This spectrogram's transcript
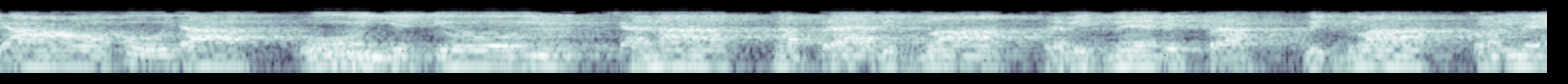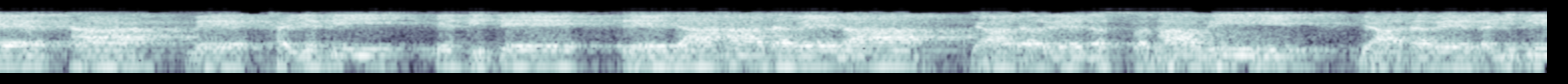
याम् पूजा ऊयित्योम् च न प्रविद्मा प्रविद्मेति प्रविद्मा त्वम् वेत्थ वेत्थयति यति ते ते जातवेदः जातवेदस्वधाभिः जातवेद इति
